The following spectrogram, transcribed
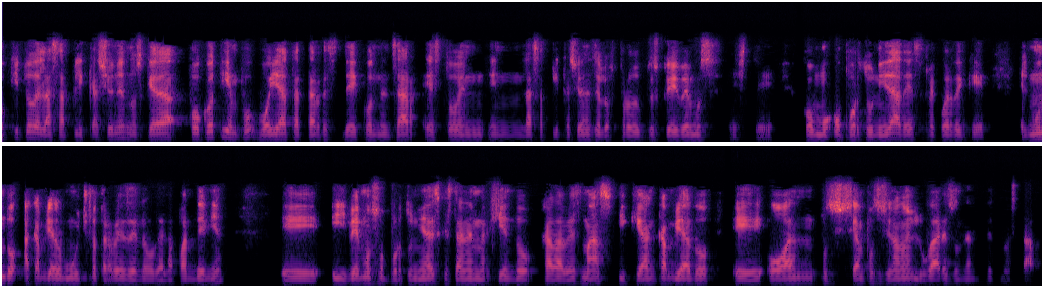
poquito de las aplicaciones, nos queda poco tiempo. Voy a tratar de, condensar esto en, en, las aplicaciones de los productos que hoy vemos este, como oportunidades. Recuerden que el mundo ha cambiado mucho a través de lo de la pandemia. eh, y vemos oportunidades que están emergiendo cada vez más y que han cambiado eh, o se han posicionado en lugares donde antes no estaban.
